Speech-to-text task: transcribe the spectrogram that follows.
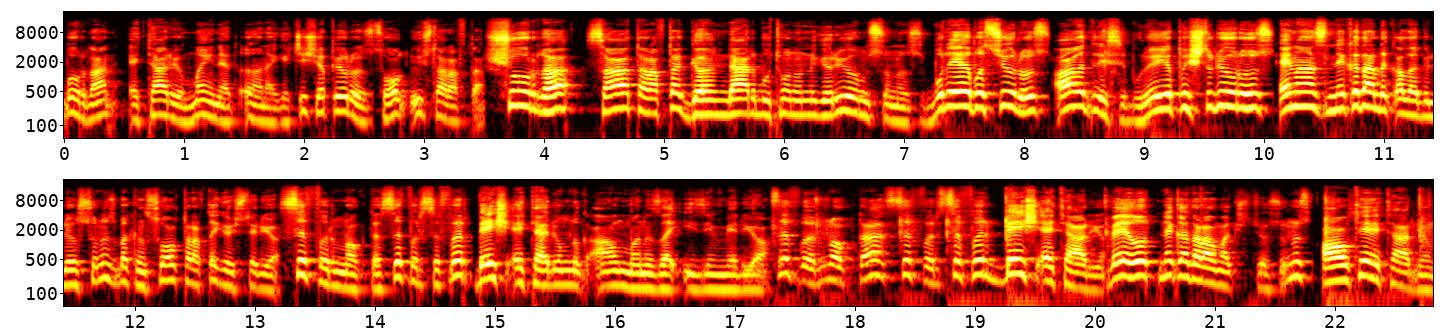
buradan Ethereum mainnet ağına geçiş yapıyoruz. Sol üst taraftan. Şurada sağ tarafta gönder butonunu görüyor musunuz? Buraya basıyoruz. Adresi buraya yapıştırıyoruz. En az ne kadarlık alabiliyorsunuz? Bakın sol tarafta gösteriyor. 0.005 Ethereum'luk almanıza izin veriyor. 0.005 Ethereum. Veyahut ne kadar almak istiyorsunuz? 6 Ethereum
